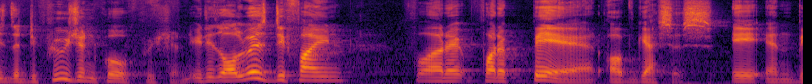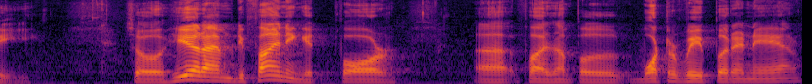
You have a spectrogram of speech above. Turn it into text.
is the diffusion coefficient. It is always defined for a, for a pair of gases A and B. So, here I am defining it for uh, for example, water vapor and air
